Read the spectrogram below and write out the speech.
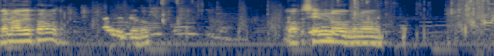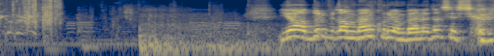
Ben AWP almadım. Kaybediyordum. Senin avını aldım. Ya dur bir lan ben kuruyorum. Ben neden ses çıkardım?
